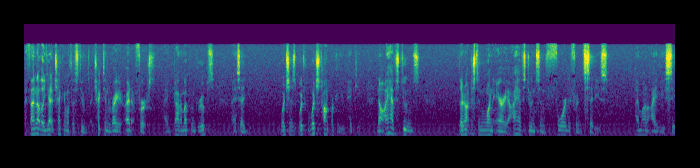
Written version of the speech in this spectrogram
I found out that you got to check in with the students. I checked in right, right at first. I got them up in groups. I said, which, is, which, which topic are you picking? Now, I have students, they're not just in one area. I have students in four different cities. I'm on IVC.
